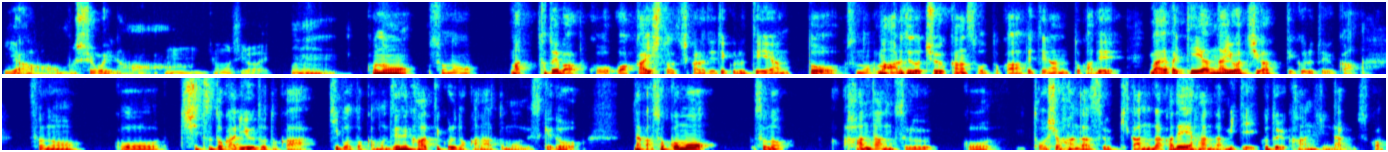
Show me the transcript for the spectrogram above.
いやー、面白いなうん、面白い。うん。この、その、まあ、例えば、こう、若い人たちから出てくる提案と、その、まあ、ある程度中間層とか、ベテランとかで、まあ、やっぱり提案内容は違ってくるというか、その、こう、質とか流度とか規模とかも全然変わってくるのかなと思うんですけど、なんかそこも、その、判断する、こう、投資を判断する期間の中で判断見ていくという感じになるんですか？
